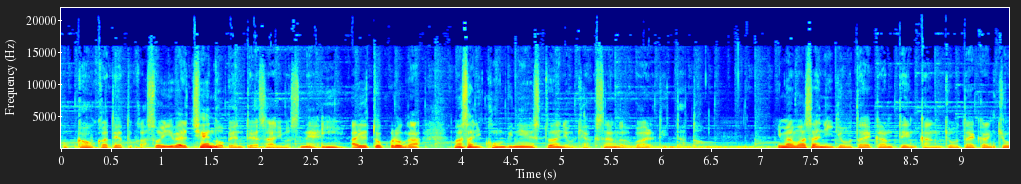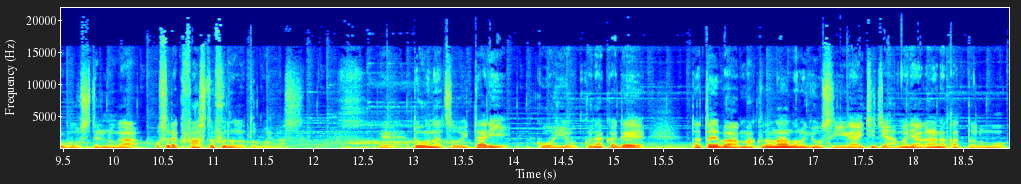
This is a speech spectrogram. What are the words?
ほっかほか亭とかそういういわゆるチェーンのお弁当屋さんありますね、ええ。ああいうところがまさにコンビニエンスストアにお客さんが奪われていったと。今まさに業態間転換業態間競合をしているのがおそらくファストフードだと思います、ええドーナツを置いたりコーヒーを置く中で例えばマクドナルドの業績が一時あまり上がらなかったのも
